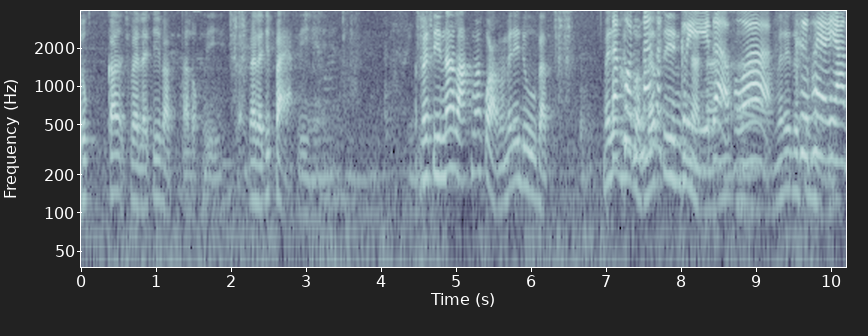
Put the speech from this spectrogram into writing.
ลุกก็เป็นอะไรที่แบบตลกดีเป็นอะไรที่แปลกดีเป็นซีนน่ารักมากกว่ามันไม่ได้ดูแบบ ไม่ได้แต่ดูคนแบบน่าเลิฟจะซีนกขนารีดดนั้นอะเพราะว่าไม่ได้ love คือ scene พยายาม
